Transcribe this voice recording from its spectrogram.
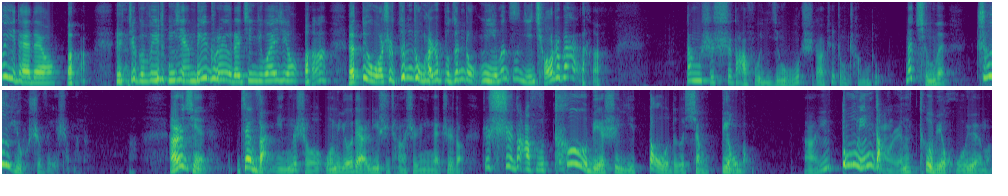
魏太太哦，这个魏忠贤没准有点亲戚关系哦，啊，对我是尊重还是不尊重，你们自己瞧着办。当时士大夫已经无耻到这种程度，那请问这又是为什么呢？啊，而且。在晚明的时候，我们有点历史常识应该知道，这士大夫特别是以道德相标榜，啊，因为东林党人特别活跃嘛，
